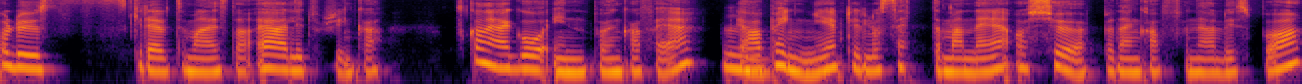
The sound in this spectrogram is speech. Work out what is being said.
Når du skrev til meg i stad Jeg er litt forsinka. Så kan jeg gå inn på en kafé. Jeg har Mm. penger til å sette meg ned og kjøpe den kaffen jeg har lyst på.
